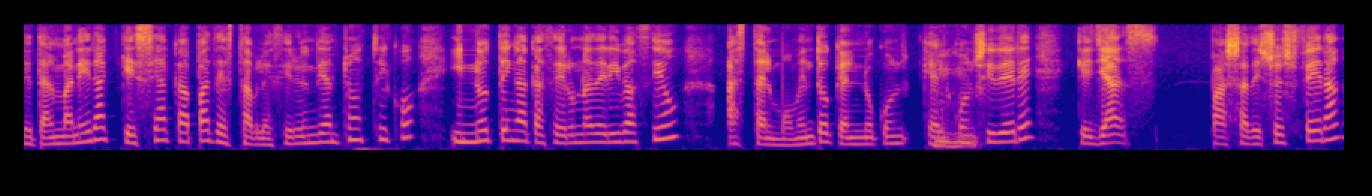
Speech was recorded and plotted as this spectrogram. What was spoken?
de tal manera que sea capaz de establecer un diagnóstico y no tenga que hacer una derivación hasta el momento que él, no, que él considere que ya pasa de su esfera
